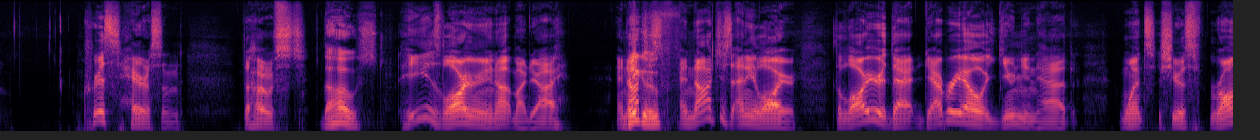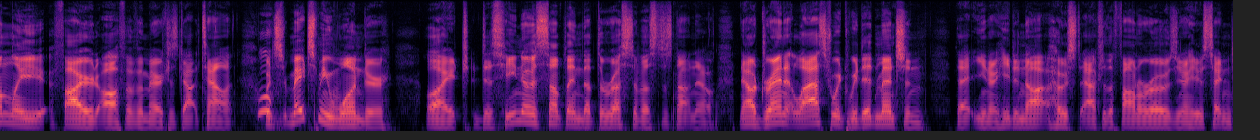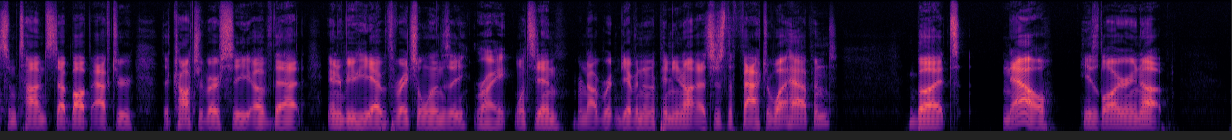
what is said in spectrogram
Chris Harrison, the host, The host. he is lawyering up, my guy. And Big not just, oof. and not just any lawyer. The lawyer that Gabrielle Union had once she was wrongly fired off of America's Got Talent, which makes me wonder like does he know something that the rest of us does not know? Now, granted, last week we did mention that you know he did not host after the final rose. You know he was taking some time to step up after the controversy of that interview he had with Rachel Lindsay. Right. Once again, we're not giving an opinion on it. That's just the fact of what happened. But now he's lawyering up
